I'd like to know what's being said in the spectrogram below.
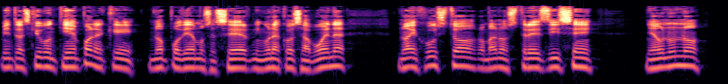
Mientras que hubo un tiempo en el que no podíamos hacer ninguna cosa buena, no hay justo, Romanos 3 dice, ni aun uno,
